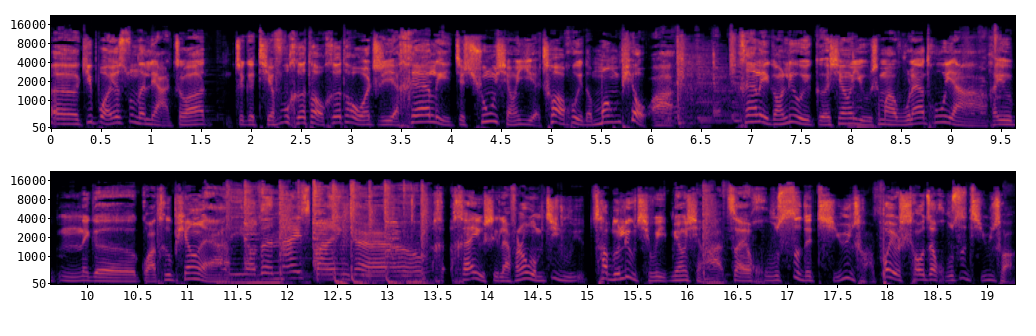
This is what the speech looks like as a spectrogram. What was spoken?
呃，给宝爷送的两张这个天府核桃核桃王之夜韩磊及群星演唱会的门票啊。韩磊跟六位歌星有什么乌兰图呀，还有嗯那个光头平安，还还有谁来？反正我们记住差不多六七位明星啊，在呼市的体育场，八月十号在呼市体育场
